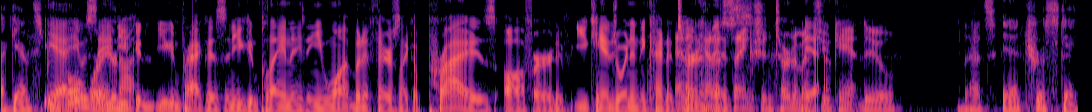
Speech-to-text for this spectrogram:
against people. Yeah, he was saying you're you not, could you can practice and you can play in anything you want, but if there's like a prize offered, if you can't join any kind of Any tournaments, kind of sanctioned tournaments Yeah. you can't do. That's Interesting.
